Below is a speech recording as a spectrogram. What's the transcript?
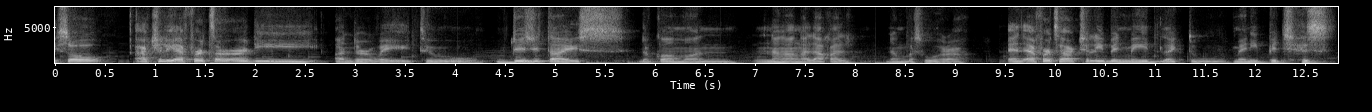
so Actually, efforts are already underway to digitize the common nangangalakal ng basura. And efforts have actually been made like to many pitches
